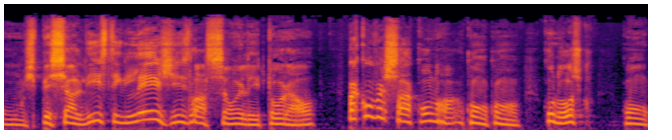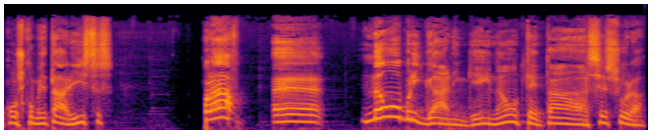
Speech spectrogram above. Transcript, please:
um especialista em legislação eleitoral para conversar com, com, com, conosco, com, com os comentaristas, para é, não obrigar ninguém, não tentar censurar,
